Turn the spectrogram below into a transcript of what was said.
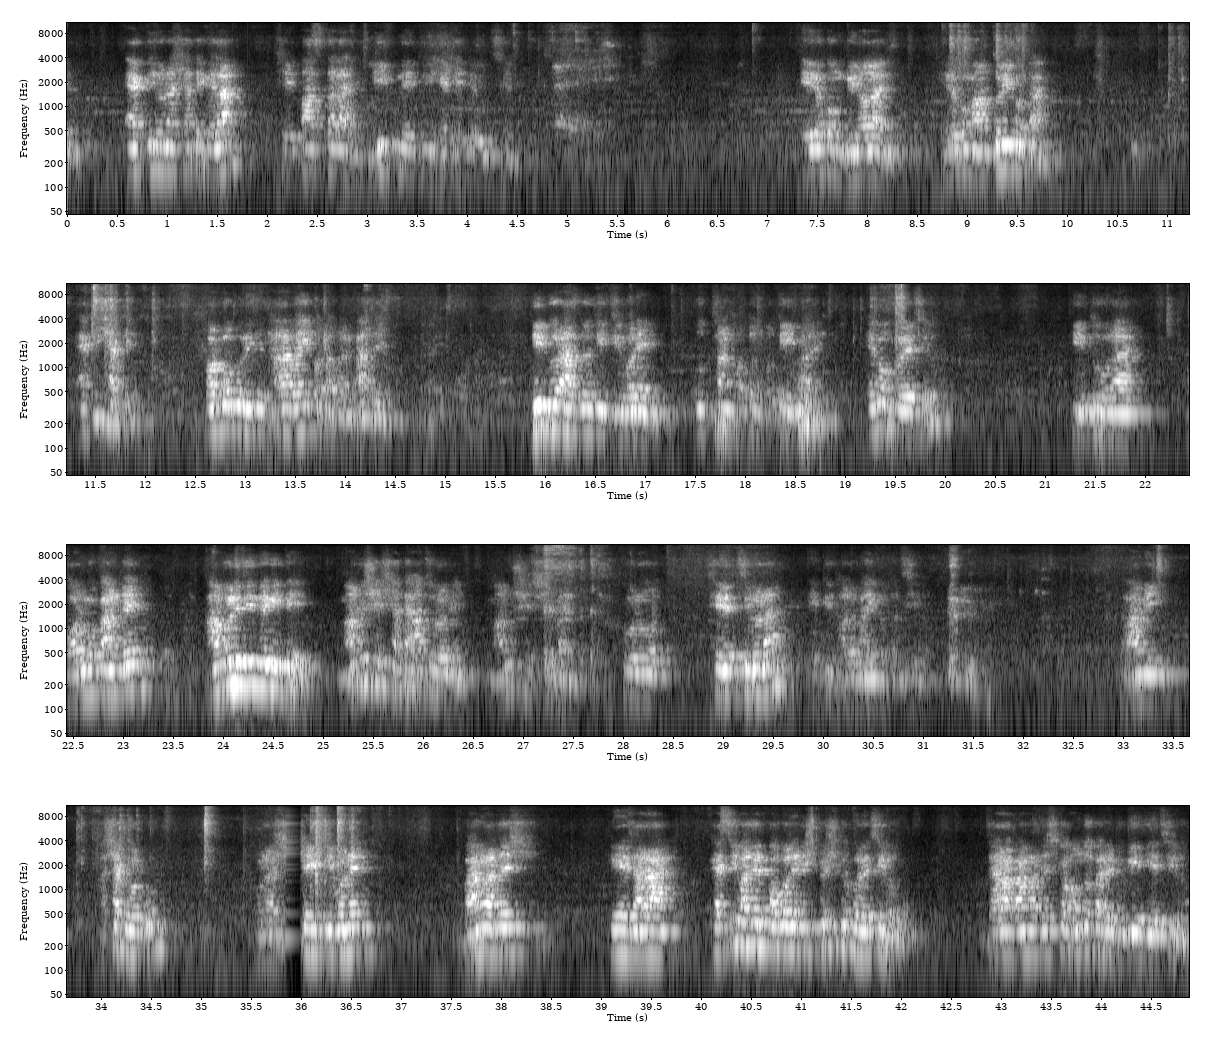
একদিন ওনার সাথে গেলাম, সেই পাঁচতলায় লিফট নেই তিনি হেঁটে হেঁটে উঠছেন। এরকম বিনয়, এরকম আন্তরিকতা, একই সাথে সর্বোপরি যে ধারাবাহিকতা ওনার কাজে, দীর্ঘ রাজনৈতিক জীবনে উত্থান পতন হতেই পারে এবং হয়েছিল কিন্তু ওনার কর্মকাণ্ডে, আমলি জিন্দগিতে মানুষের সাথে আচরণে মানুষের সেবায় কোনো ছেদ ছিল না, একটি ধারাবাহিকতা ছিল। আমি আশা করব ওনার সেই জীবনে বাংলাদেশ কে যারা ফ্যাসিবাদের কবলে নিষ্পেষিত করেছিল, যারা বাংলাদেশকে অন্ধকারে ডুবিয়ে দিয়েছিল,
